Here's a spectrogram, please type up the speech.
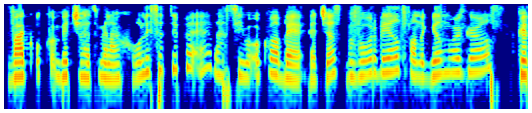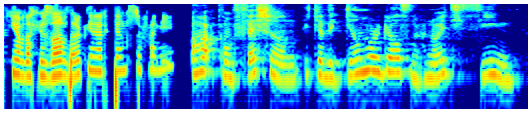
Vaak ook een beetje het melancholische type. Hè? Dat zien we ook wel bij, bij Jess bijvoorbeeld, van de Gilmore Girls. Ik weet niet of dat je zelf daar ook in herkent, Stefanie. Ah, confession. Ik heb de Gilmore Girls nog nooit gezien.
